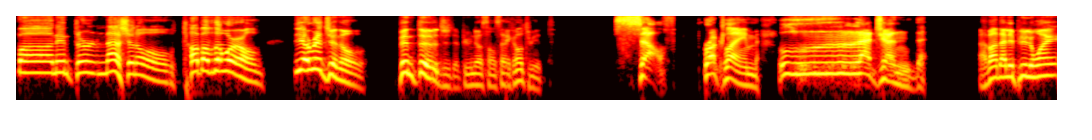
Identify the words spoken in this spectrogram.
Fun International, Top of the World, The Original, Vintage depuis 1958. Self-proclaimed legend. Avant d'aller plus loin,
